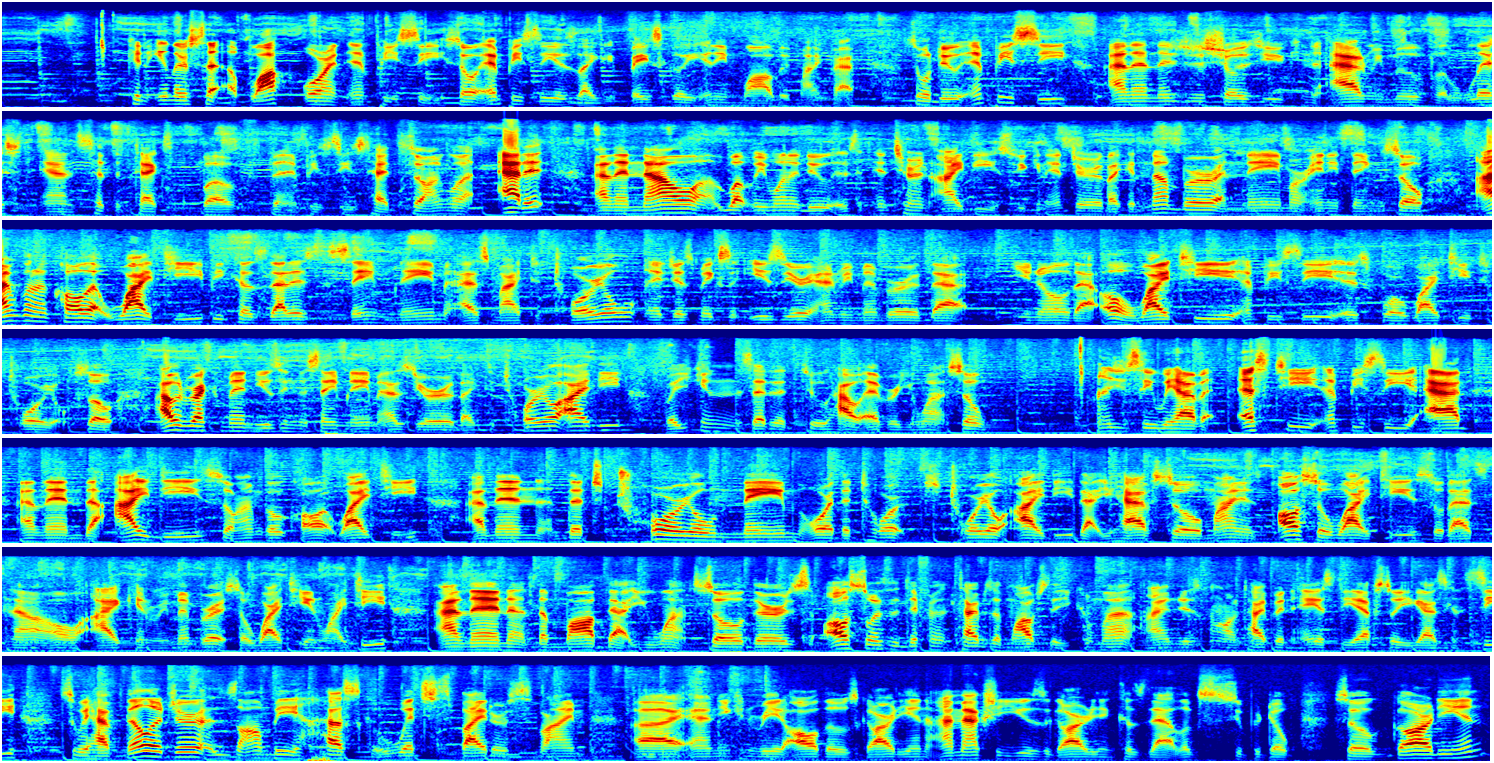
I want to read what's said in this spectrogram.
can either set a block or an NPC. So NPC is like basically any mob in Minecraft. So we'll do NPC, and then it just shows you you can add, remove a list, and set the text above the NPC's head. So I'm going to add it, and then now what we want to do is enter an ID. So you can enter like a number, a name, or anything. So I'm going to call it YT because that is the same name as my tutorial. And it just makes it easier and remember that you know that oh YT NPC is for YT tutorial. So I would recommend using the same name as your like tutorial ID but you can set it to however you want. So as you see we have st npc add and then the id so i'm going to call it yt and then the tutorial name or the tutorial id that you have. So mine is also yt so that's now i can remember it. So yt and yt and then the mob that you want. So there's all sorts of different types of mobs that you can want. I'm just going to type in asdf so you guys can see. So we have villager zombie husk witch spider slime uh, and you can read all those Guardian. I'm actually use the Guardian because that looks super dope. So Guardian,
